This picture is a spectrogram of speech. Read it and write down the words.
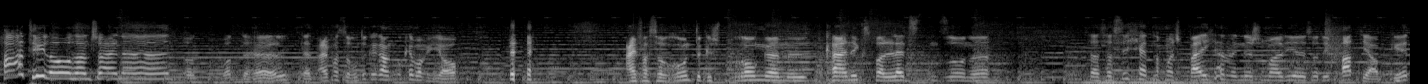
Party los anscheinend! Und what the hell? Der ist einfach so runtergegangen. Okay, mache ich auch. einfach so runtergesprungen, kann nichts verletzt und so, ne? Das zur Sicherheit nochmal speichern, wenn hier schon mal hier so die Party abgeht.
